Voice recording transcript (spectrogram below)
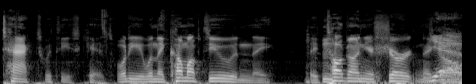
tact with these kids? What do you when they come up to you and they they tug on your shirt and they Yeah.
